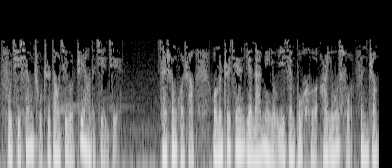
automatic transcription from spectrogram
夫妻相处之道就有这样的见解。在生活上，我们之间也难免有意见不合而有所纷争。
